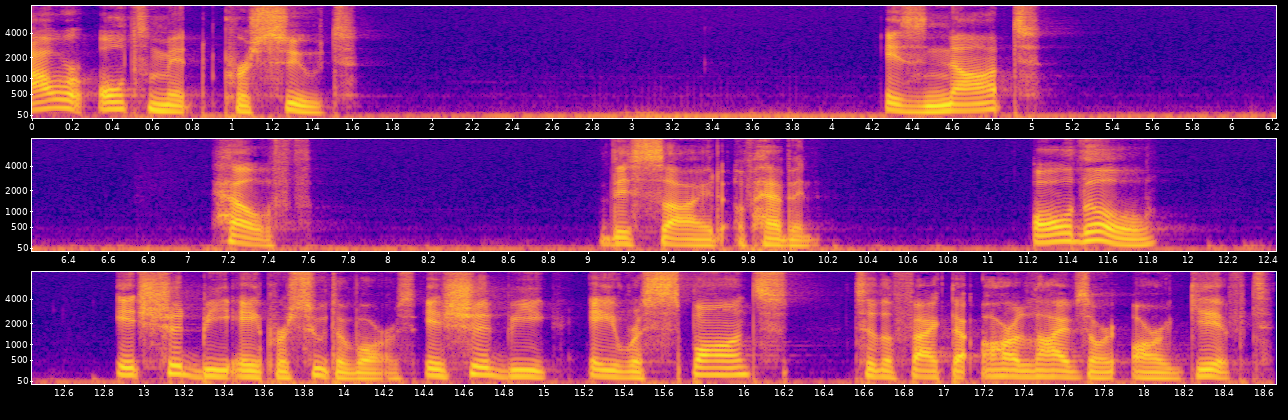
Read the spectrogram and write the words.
our ultimate pursuit is not health this side of heaven. Although it should be a pursuit of ours, it should be a response to the fact that our lives are, a gift.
